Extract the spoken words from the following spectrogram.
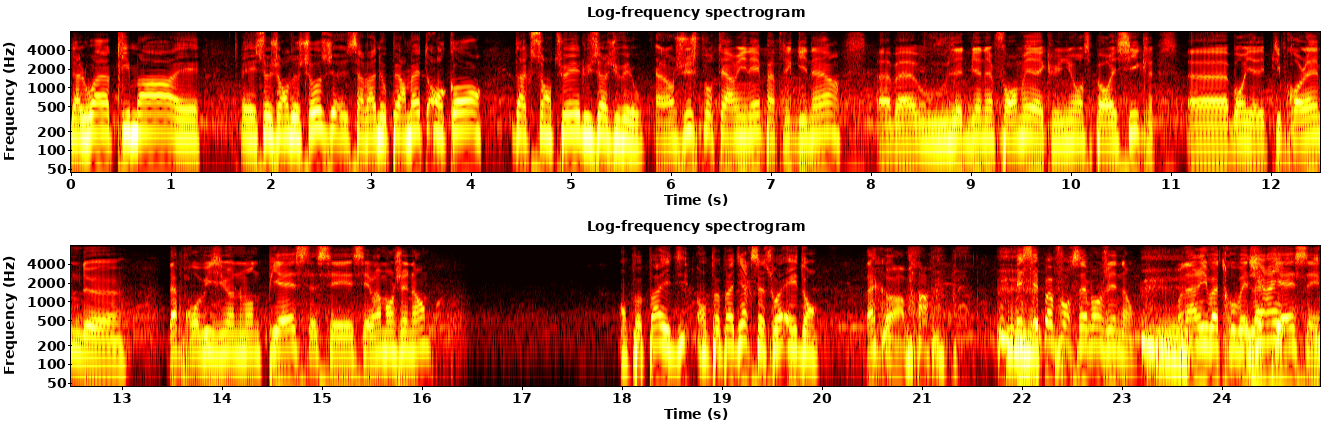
la loi climat et, et ce genre de choses, ça va nous permettre encore d'accentuer l'usage du vélo. Alors juste pour terminer, Patrick Guinard, euh, bah, vous vous êtes bien informé avec l'Union Sport et Cycle. Euh, bon, il y a des petits problèmes d'approvisionnement de, pièces, c'est vraiment gênant? On peut pas on peut pas dire que ça soit aidant. D'accord. Mais c'est pas forcément gênant. On arrive à trouver de la pièce. Et...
